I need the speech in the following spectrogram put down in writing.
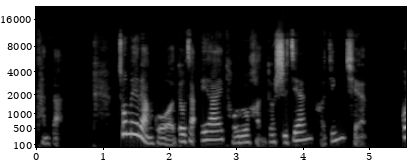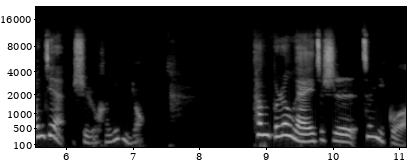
看待。中美两国都在 AI 投入很多时间和金钱，关键是如何应用。他们不认为这是这一国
